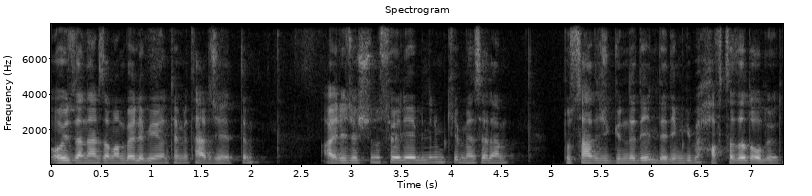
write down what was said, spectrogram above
o yüzden her zaman böyle bir yöntemi tercih ettim. Ayrıca şunu söyleyebilirim ki mesela bu sadece günde değil dediğim gibi haftada da oluyordu.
